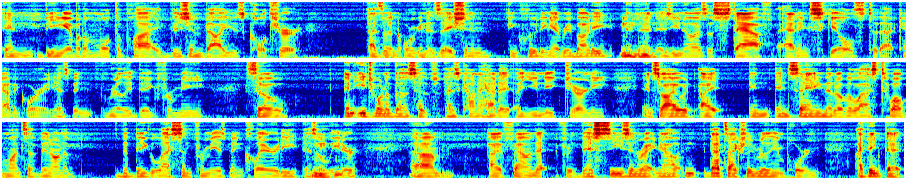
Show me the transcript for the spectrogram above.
and being able to multiply vision, values, culture as an organization, including everybody. And then, as you know, as a staff, adding skills to that category has been really big for me. So, and each one of those have, has kind of had a, a unique journey. And so I would, I, in, in saying that over the last 12 months, I've been on a, the big lesson for me has been clarity as a Mhm. leader. Um, I've found that for this season right now, and that's actually really important. I think that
